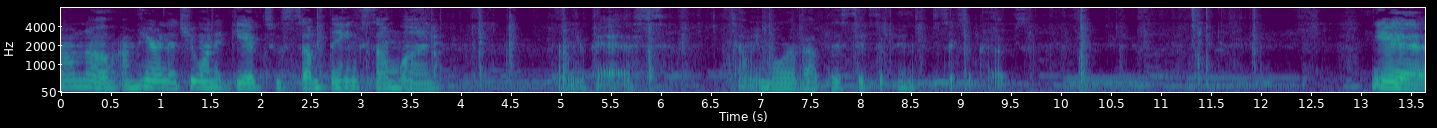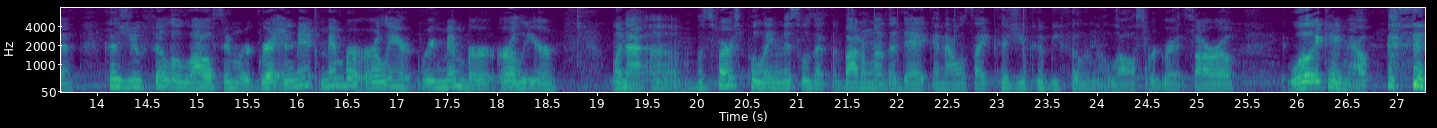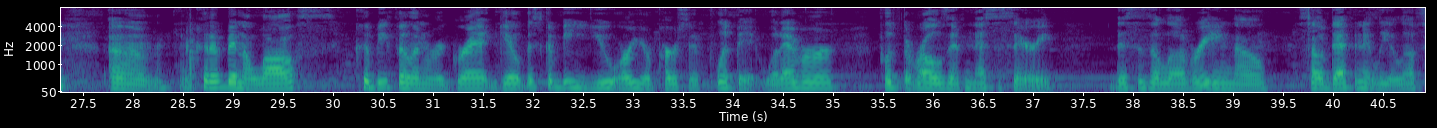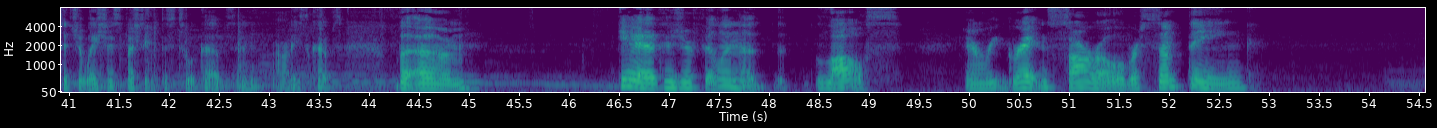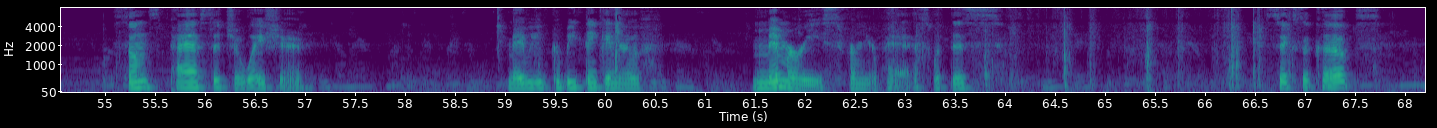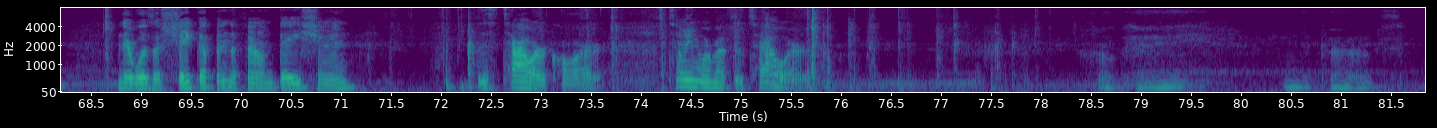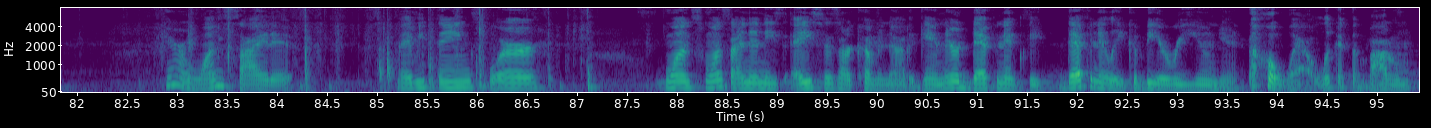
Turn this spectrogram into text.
Don't know. I'm hearing that you want to give to something, someone from your past. Tell me more about this Six of, Six of Cups. Yeah, because you feel a loss and regret. And remember earlier, remember earlier when I um, was first pulling, this was at the bottom of the deck. And I was like, because you could be feeling a loss, regret, sorrow. Well, it came out. um, it could have been a loss. Could be feeling regret, guilt. This could be you or your person. Flip it. Whatever flip the roles if necessary. This is a love reading though. So definitely a love situation, especially with this two of cups and all these cups. But um yeah, because you're feeling a loss and regret and sorrow over something, some past situation. Maybe you could be thinking of memories from your past with this Six of Cups. There was a shakeup in the foundation. This Tower card. Tell me more about the Tower. Okay. Are one-sided. Maybe things were once once and then these aces are coming out again. There definitely definitely could be a reunion. Oh wow, look at the bottom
